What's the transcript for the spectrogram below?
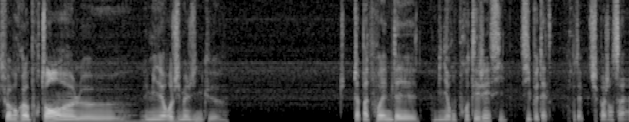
Je sais pas pourquoi pourtant euh, le... les minéraux, j'imagine que T'as pas de problème des minéraux protégés Si? Si, peut-être. Peut-être, je sais pas, j'en sais rien.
